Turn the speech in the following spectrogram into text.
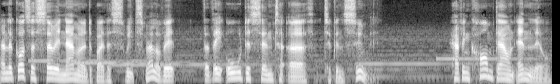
and the gods are so enamored by the sweet smell of it that they all descend to Earth to consume it. Having calmed down Enlil,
